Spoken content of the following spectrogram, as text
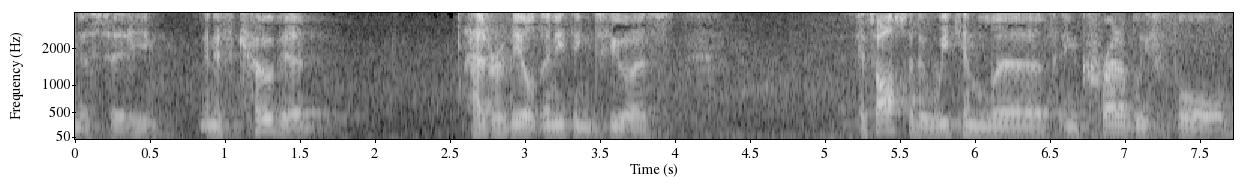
this city. And if COVID has revealed anything to us, it's also that we can live incredibly full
